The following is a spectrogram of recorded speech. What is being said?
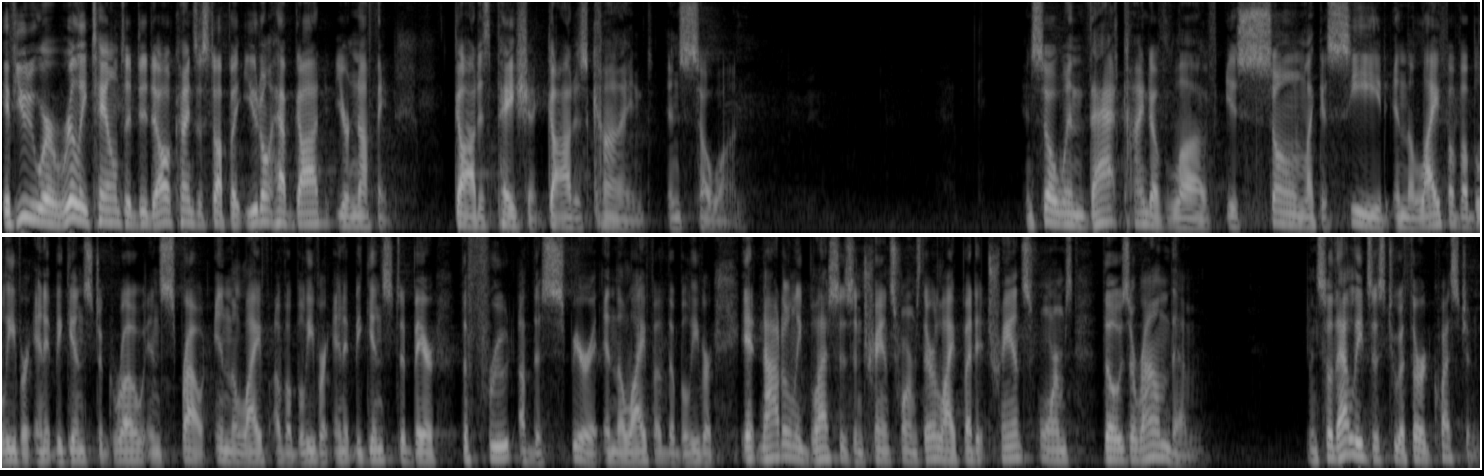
If you were really talented, did all kinds of stuff, but you don't have God, you're nothing. God is patient, God is kind, and so on. And so, when that kind of love is sown like a seed in the life of a believer and it begins to grow and sprout in the life of a believer and it begins to bear the fruit of the Spirit in the life of the believer, it not only blesses and transforms their life, but it transforms those around them. And so that leads us to a third question.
